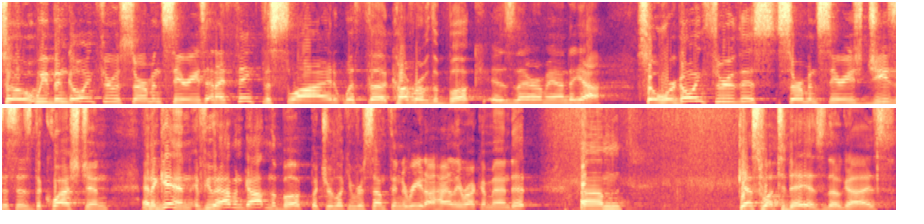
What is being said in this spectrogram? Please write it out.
So, we've been going through a sermon series, and I think the slide with the cover of the book is there, Amanda? Yeah. So, we're going through this sermon series, Jesus is the Question. And again, if you haven't gotten the book, but you're looking for something to read, I highly recommend it. Um, guess what today is, though, guys?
